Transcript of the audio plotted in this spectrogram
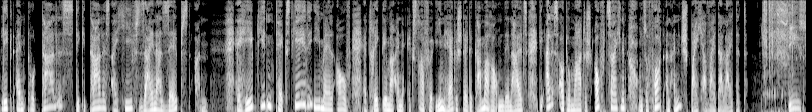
legt ein totales digitales Archiv seiner selbst an. Er hebt jeden Text, jede E-Mail auf. Er trägt immer eine extra für ihn hergestellte Kamera um den Hals, die alles automatisch aufzeichnet und sofort an einen Speicher weiterleitet. Dies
